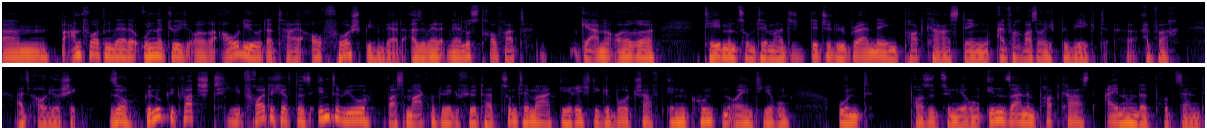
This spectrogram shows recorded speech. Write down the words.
ähm, beantworten werde und natürlich eure Audiodatei auch vorspielen werde. Also wer, wer Lust drauf hat, gerne eure Themen zum Thema Digital Branding, Podcasting, einfach was euch bewegt, äh, einfach als Audio schicken. So, genug gequatscht. Freut euch auf das Interview, was Marc mit mir geführt hat zum Thema die richtige Botschaft in Kundenorientierung und Positionierung in seinem Podcast 100%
